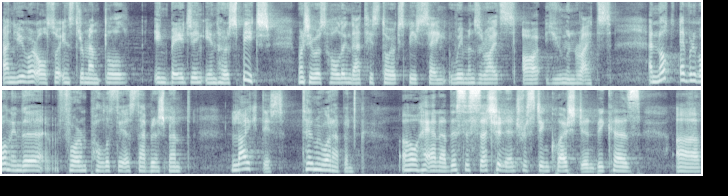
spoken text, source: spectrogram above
and you were also instrumental in Beijing in her speech when she was holding that historic speech saying women's rights are human rights. And not everyone in the foreign policy establishment liked this. Tell me what happened. Oh, Hannah, this is such an interesting question because uh,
